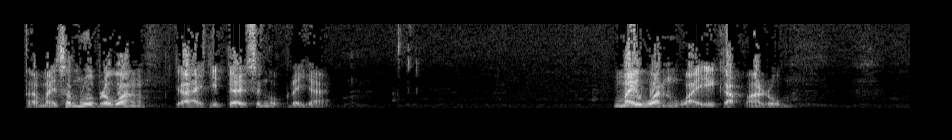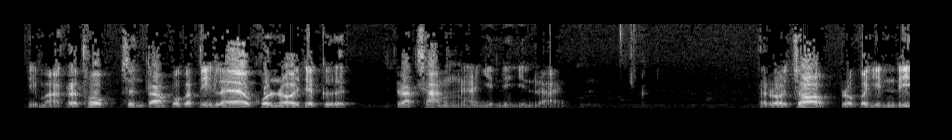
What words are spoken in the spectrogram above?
ถ้าไม่สำรวมระวังจะให้จิตใจสงบได้ยาก ไม่หวั่นไหวกับอารมณ์ ที่มากระทบ ซึ่งตามปกติแล้วคนเราจะเกิดรักชังนะยินดียินร้าย ถ้าเราชอบเราก็ยินดี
